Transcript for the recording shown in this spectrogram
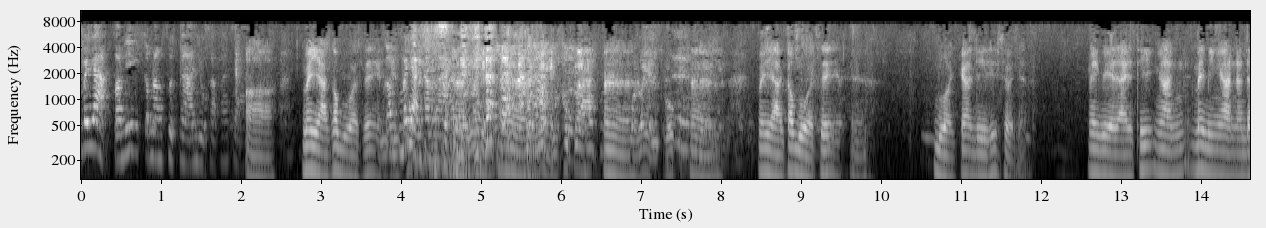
ไม่อยากตอนนี้กำลังฝึกงานอยู่ค่ะพระอาจารย์อ่าไม่อยากก็บวชสิไม่อยากทำงานไม่เห็นเห็นทุกข์แล้วบวชว่าเห็นทุกข์ไม่อยากก็บวชสิบวชก็ดีที่สุดเนี่ยไม่มีอะไรที่งานไม่มีงานอันใด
